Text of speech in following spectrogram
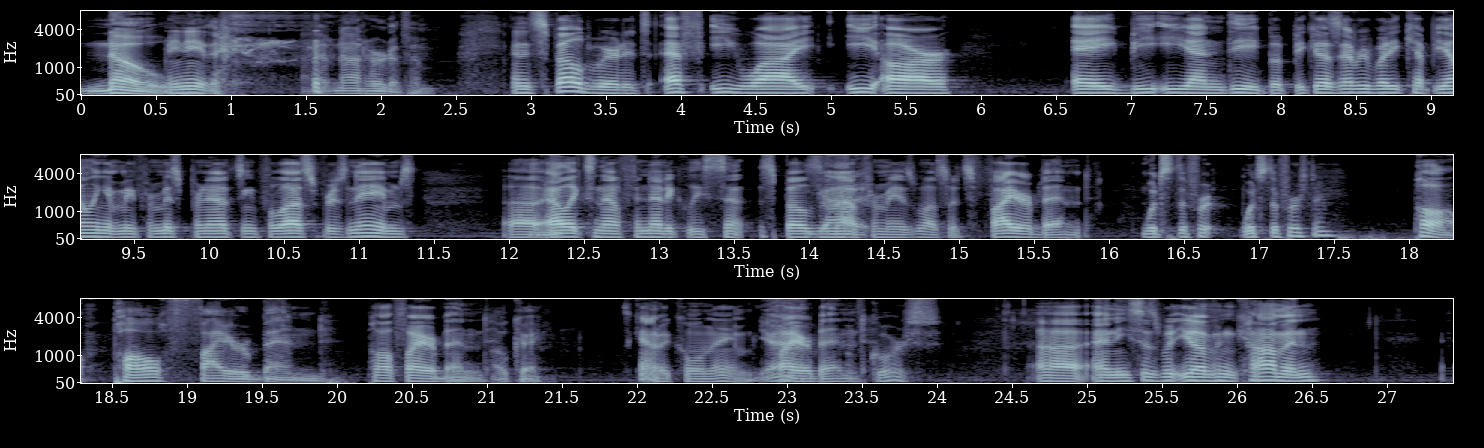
No, Me neither. I have not heard of him. and it's spelled weird. It's F E Y E R A B E N D. But because everybody kept yelling at me for mispronouncing philosophers' names, uh, Alex now phonetically spells them Got out it. for me as well. So it's Feyerabend. What's the fir- What's the first name? Paul. Paul Feyerabend. Paul Feyerabend. Okay. It's kind of a cool name. Yeah, Feyerabend. Of course. Uh, and he says what you have in common.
